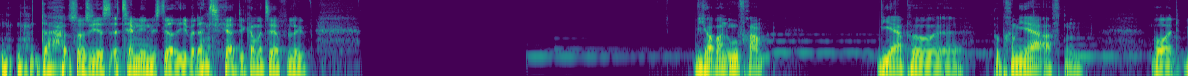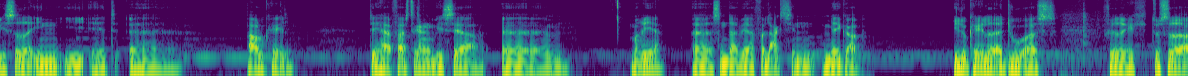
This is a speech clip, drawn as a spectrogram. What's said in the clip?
uh, der så at sige, er temmelig investeret i, hvordan det, her, det kommer til at forløbe. Vi hopper en uge frem. Vi er på, uh, på premiereaften, hvor vi sidder inde i et øh, baglokale. Det er her første gang, vi ser øh, Maria, øh, som der er ved at få lagt sin makeup. I lokalet er du også, Frederik. Du sidder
